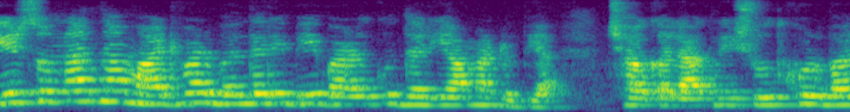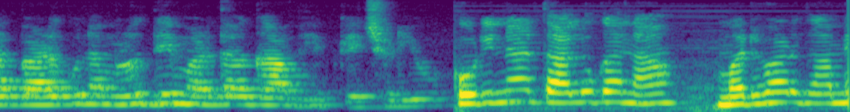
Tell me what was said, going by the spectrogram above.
ગીર સોમનાથના માઠવાડ બંદરે બે બાળકો દરિયામાં ડૂબ્યા. છ કલાકની શોધખોળ બાદ બાળકોના મૃતદેહ મળતા ગામ હિપકે ચડ્યું કોડીનાર તાલુકાના મઢવાડ ગામે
